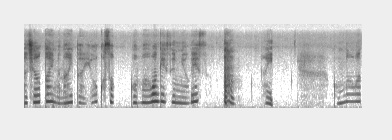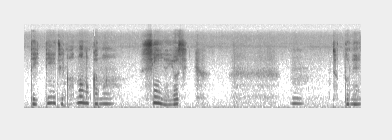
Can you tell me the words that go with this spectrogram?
ラジオタイムナイトへようこそ。こんばんは、ゲセミョです。はい。こんばんはって言っていい時間なのかな？深夜4時。うん。ちょっとね、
